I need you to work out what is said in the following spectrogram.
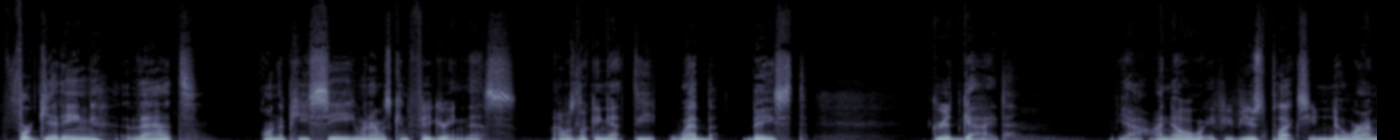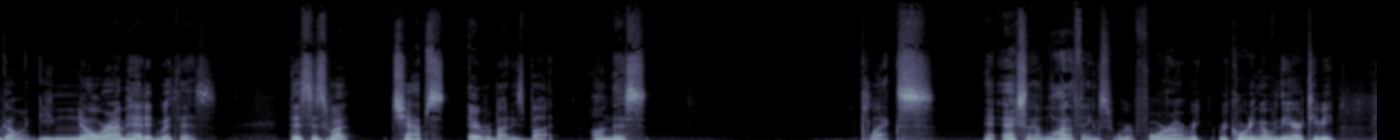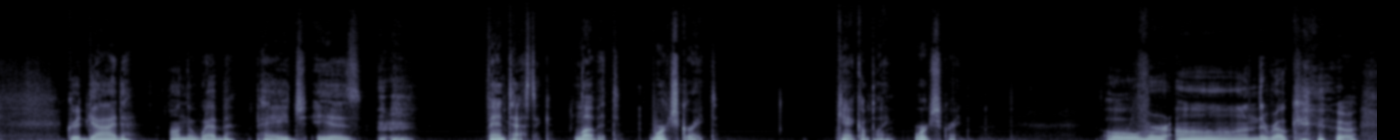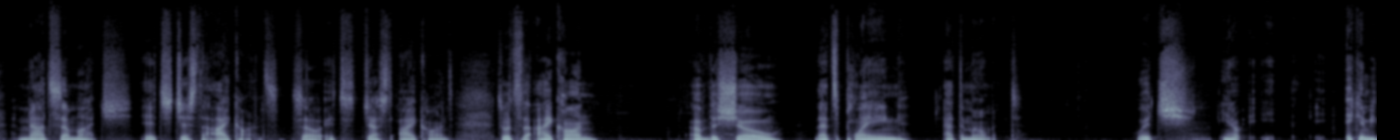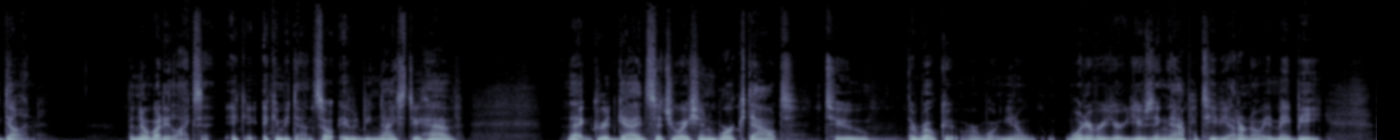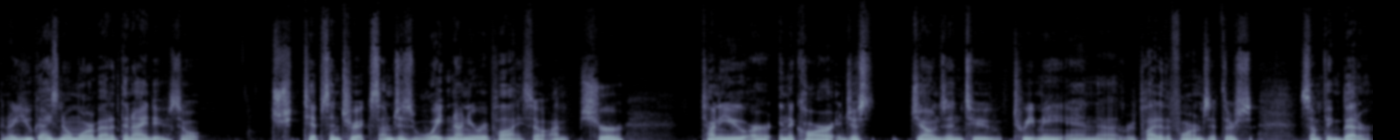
Forgetting that on the PC when I was configuring this. I was looking at the web based grid guide. Yeah, I know if you've used Plex, you know where I'm going. You know where I'm headed with this. This is what chaps everybody's butt on this Plex. Actually, a lot of things were for uh, re- recording over the air TV. Grid guide on the web page is Fantastic. Love it. Works great. Can't complain. Works great. Over on the Roku, not so much. It's just the icons. So it's just icons. So it's the icon of the show that's playing at the moment, which, you know, it can be done, but nobody likes it. It, it can be done. So it would be nice to have that grid guide situation worked out to the Roku or you know whatever you're using the Apple TV. I don't know. It may be. I know you guys know more about it than I do. So tr- tips and tricks. I'm just waiting on your reply. So I'm sure a ton of you are in the car and just jonesing to tweet me and uh, reply to the forums if there's something better.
